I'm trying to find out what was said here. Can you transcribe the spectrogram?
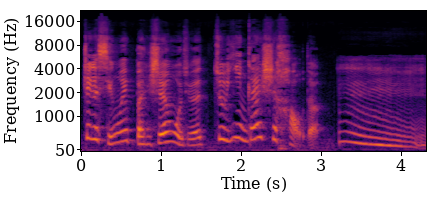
这个行为本身，我觉得就应该是好的。嗯，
